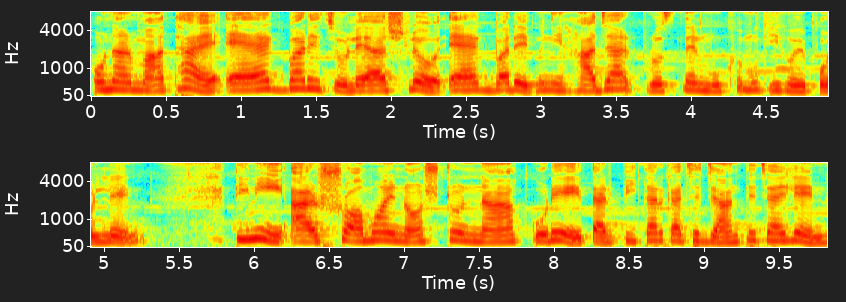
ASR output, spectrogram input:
ওনার মাথায় একবারে চলে আসলো, একবারে তিনি হাজার প্রশ্নের মুখোমুখি হয়ে পড়লেন। তিনি আর সময় নষ্ট না করে তার পিতার কাছে জানতে চাইলেন,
